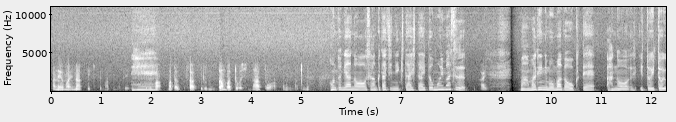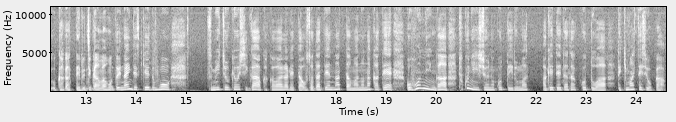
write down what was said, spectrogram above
種馬になってきてますので、えー、まあ、またサークル頑張ってほしいなとは思いますね。本当にあの産区たちに期待したいと思います。はい。まああまりにも馬が多くてあのいといと伺っている時間は本当にないんですけれども住町教師が関わられたお育てになった馬の中でご本人が特に印象に残っている馬挙げていただくことはできますでしょうか？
